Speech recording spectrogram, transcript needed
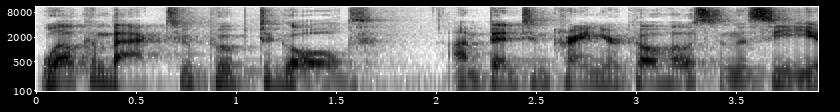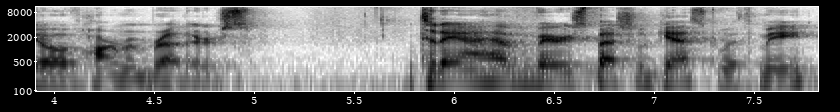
Welcome back to Poop to Gold. I'm Benton Crane, your co host and the CEO of Harmon Brothers. Today I have a very special guest with me.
